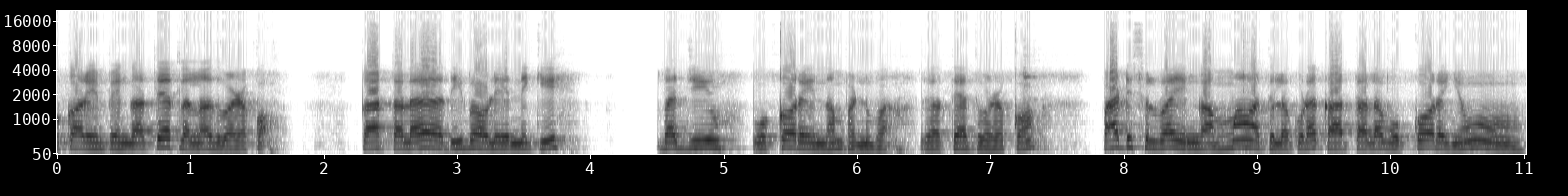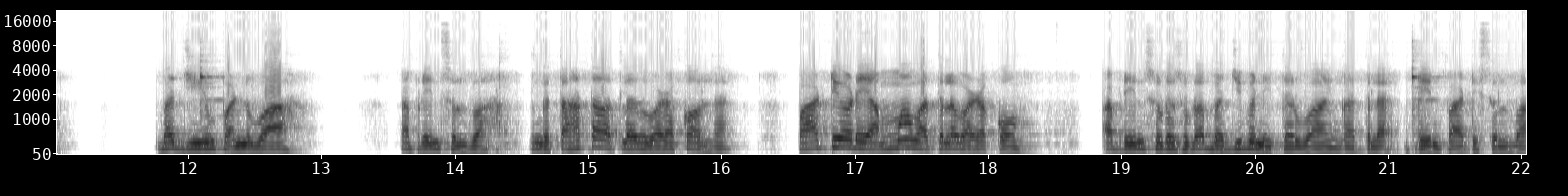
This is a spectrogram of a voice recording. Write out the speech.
உக்காரையும் இப்போ எங்கள் அத்தியாத்துலலாம் அது வழக்கம். காத்தால் தீபாவளி அன்னைக்கு பஜ்ஜியும் ஒக்கோரையும் தான் பண்ணுவாள் இது அத்தியாத்து வழக்கம். பாட்டி சொல்வா எங்கள் அம்மாவத்தில் கூட காத்தால் ஒக்கோரையும் பஜ்ஜியும் பண்ணுவா. அப்படின்னு சொல்வா. எங்கள் தாத்தாவத்தில் அது வழக்கம் இல்லை. பாட்டியோடைய அம்மாவத்தில் வழக்கம். அப்படின்னு சுட சுட பஜ்ஜி பண்ணி தருவா எங்கள் அத்தில் அப்படின்னு பாட்டி சொல்வா.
